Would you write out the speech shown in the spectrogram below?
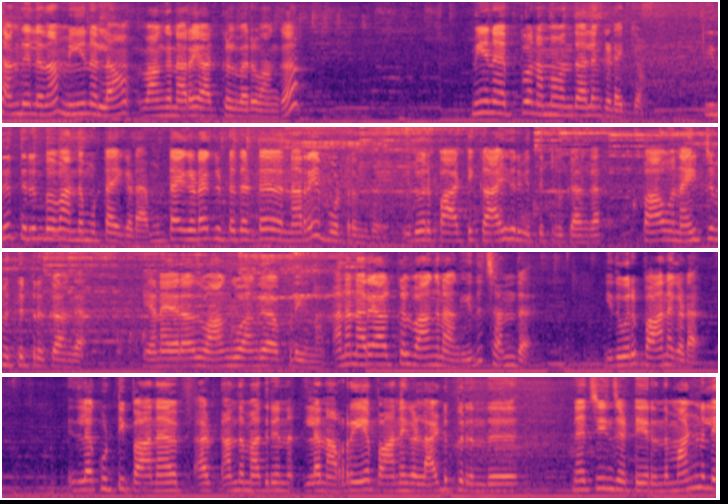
சந்தையில் தான் மீனெல்லாம் வாங்க நிறைய ஆட்கள் வருவாங்க. மீன் எப்போ நம்ம வந்தாலும் கிடைக்கும். இது திரும்பவும் அந்த முட்டாய் கடை. முட்டாய் கடை கிட்டத்தட்ட நிறைய போட்டிருந்து. இது ஒரு பாட்டி காய்கறி விற்றுட்ருக்காங்க பாவம் நைட்டும் விற்றுட்ருக்காங்க ஏன்னா யாராவது வாங்குவாங்க அப்படின்னு. ஆனால் நிறைய ஆட்கள் வாங்கினாங்க. இது சந்தை. இது ஒரு பானை கடை. இதில் குட்டி பானை அந்த மாதிரி எல்லாம் நிறைய பானைகள் அடுப்பு இருந்து நெச்சீஞ்சட்டி இருந்து மண்ணில்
